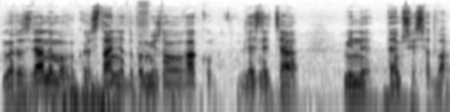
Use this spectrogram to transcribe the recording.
ми розглянемо використання допоміжного гаку для зняття міни ТМ-62.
